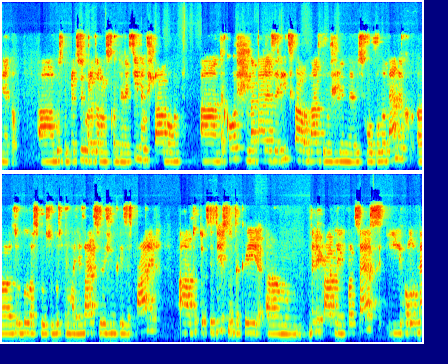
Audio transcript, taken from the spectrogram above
Е, Ми співпрацюємо разом з координаційним штабом. А також Наталя Заріцька, одна з дружин військовополонених, зробила свою особисту організацію Жінки зі сталі. А тобто, це дійсно такий ем, делікатний процес, і головне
